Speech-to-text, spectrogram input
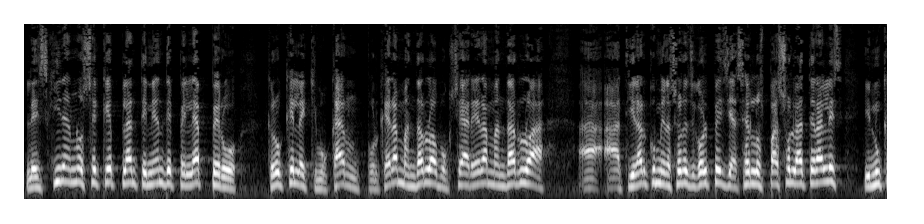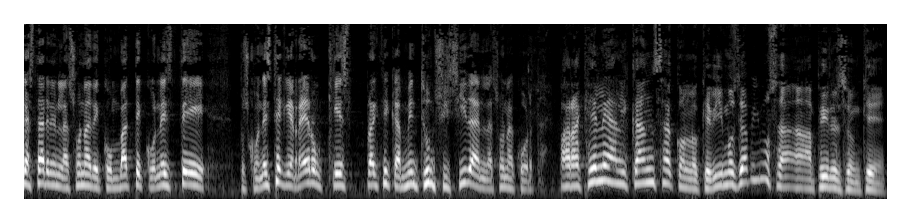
La esquina no sé qué plan tenían de pelea, pero creo que la equivocaron, porque era mandarlo a boxear, era mandarlo a, a, tirar combinaciones de golpes y hacer los pasos laterales y nunca estar en la zona de combate con este, pues con este guerrero que es prácticamente un suicida en la zona corta. ¿Para qué le alcanza con lo que vimos? Ya vimos a, a Peterson que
